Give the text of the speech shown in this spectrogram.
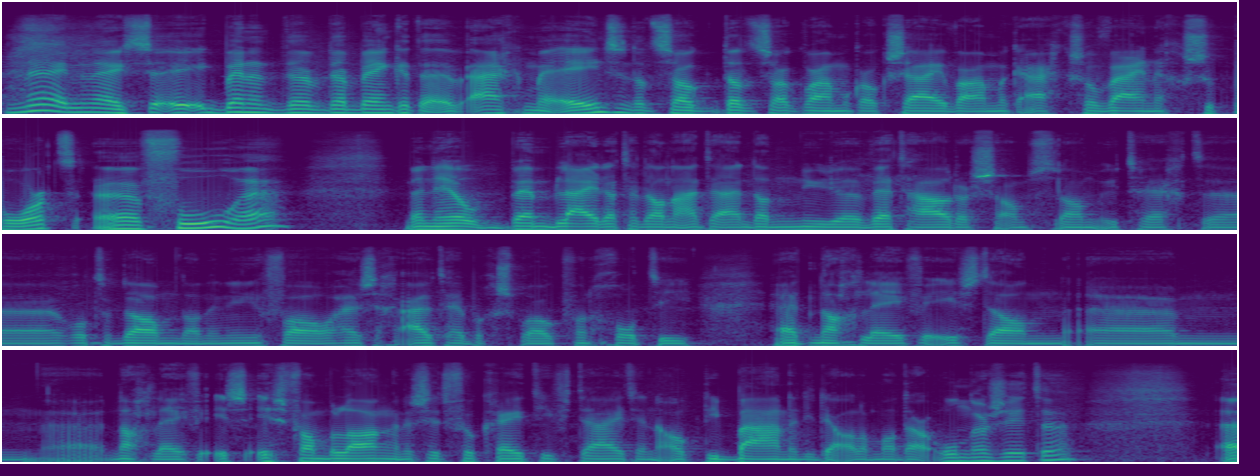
Nee, nee, nee. Ik ben het, daar, daar ben ik het eigenlijk mee eens. En dat is, ook, dat is ook waarom ik ook zei, waarom ik eigenlijk zo weinig support eh, voel. Hè. Ben heel ben blij dat er dan uiteindelijk dan nu de wethouders Amsterdam, Utrecht, eh, Rotterdam dan in ieder geval hè, zich uit hebben gesproken van god die het nachtleven is dan ehm, eh, nachtleven is, is van belang en er zit veel creativiteit en ook die banen die er allemaal daaronder zitten. Eh,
